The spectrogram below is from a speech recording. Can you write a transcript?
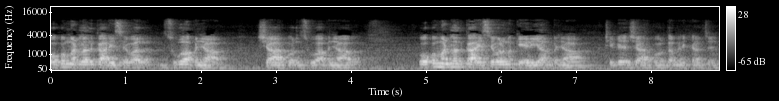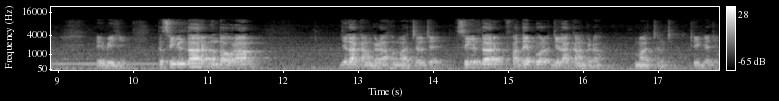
ਉਪ ਮੰਡਲ ਅਧਿਕਾਰੀ ਸਿਵਲ ਦਸੂਹਾ ਪੰਜਾਬ ਹੁਸ਼ਿਆਰਪੁਰ ਦਸੂਹਾ ਪੰਜਾਬ ਉਪ ਮੰਡਲ ਅਧਿਕਾਰੀ ਸਿਵਲ ਮਕੇਰੀਆ ਪੰਜਾਬ ਠੀਕ ਹੈ ਜੀ, ਹੁਸ਼ਿਆਰਪੁਰ ਦਾ ਮੇਰੇ ਖਿਆਲ ਚ ਇਹ ਵੀ ਜੀ ਤਹਿਸੀਲਦਾਰ ਅੰਦੌਰਾ ਜ਼ਿਲ੍ਹਾ ਕਾਂਗੜਾ ਹਿਮਾਚਲ ਚ। ਤਹਿਸੀਲਦਾਰ ਫਤਿਹਪੁਰ ਜ਼ਿਲ੍ਹਾ ਕਾਂਗੜਾ ਹਿਮਾਚਲ ਚ ਠੀਕ ਹੈ ਜੀ।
